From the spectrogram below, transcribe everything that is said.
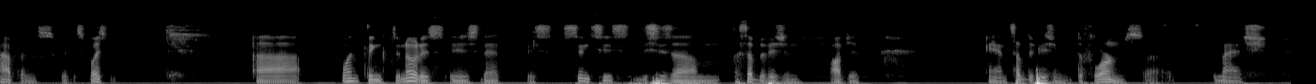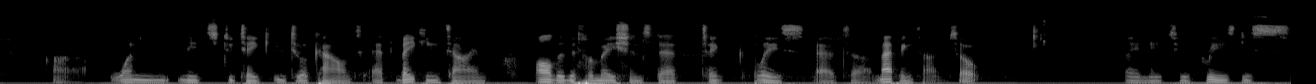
happens with displacement. Uh, one thing to notice is that this since this, is um, a subdivision object and subdivision deforms uh, the mesh uh, one needs to take into account at baking time all the deformations that take place at uh, mapping time. So I need to freeze this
